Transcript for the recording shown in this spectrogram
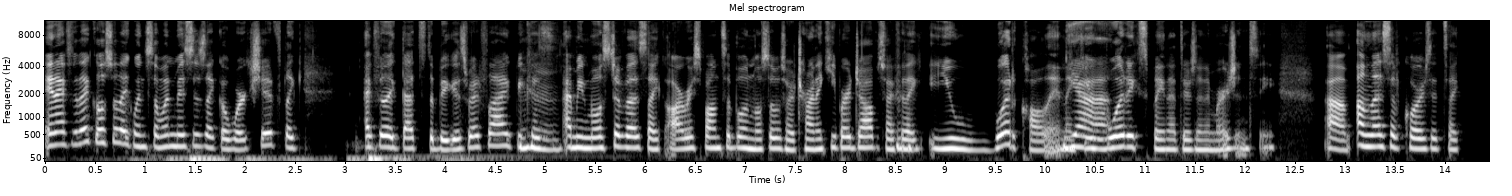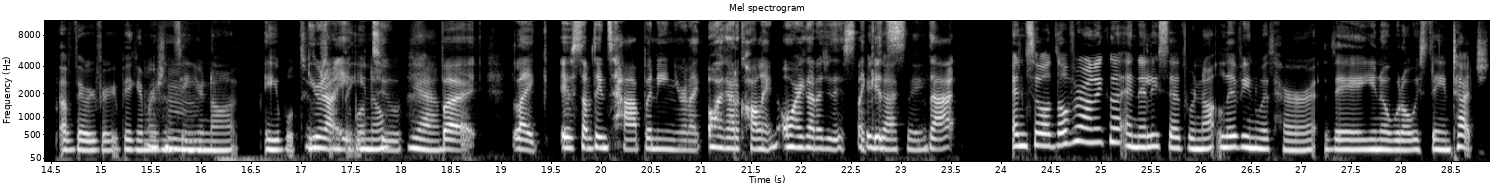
And I feel like also like when someone misses like a work shift, like I feel like that's the biggest red flag because Mhm. I mean most of us like are responsible and most of us are trying to keep our jobs. So I feel Mhm. like you would call in. Like Yeah. you would explain that there's an emergency. Um, unless of course it's like a very, very big emergency. Mhm. You're not able to. You're not able you know? to. Yeah. But like if something's happening, you're like, oh, I gotta call in. Oh, I gotta do this. Like Exactly. it's that. And so, although Veronica and Elisette were not living with her, they, you know, would always stay in touch.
